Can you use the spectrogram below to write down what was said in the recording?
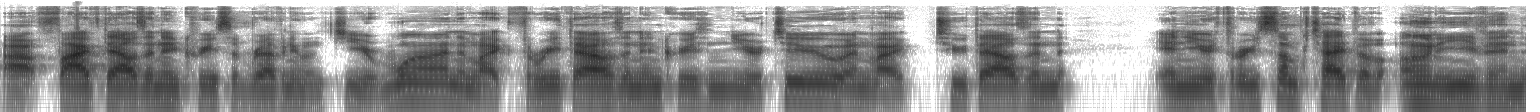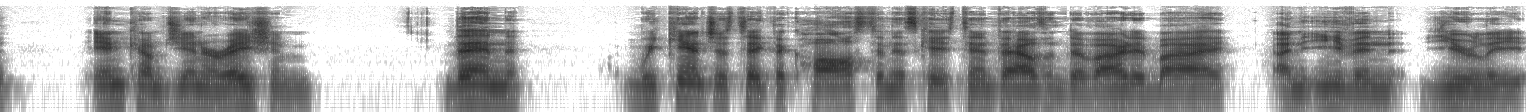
uh, 5,000 increase of revenue in year one and like 3,000 increase in year two and like 2,000 in year three, some type of uneven income generation, then we can't just take the cost, in this case 10,000 divided by an even yearly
